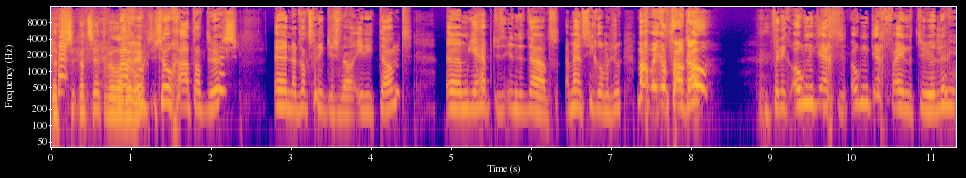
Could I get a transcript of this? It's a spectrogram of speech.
Dat, dat zetten we wel Maar weer goed, recht. zo gaat dat dus. Eh, nou, dat vind ik dus wel irritant. Ehm, je hebt dus inderdaad mensen die komen doen. Mag ik een foto? Vind ik ook niet echt, ook niet echt fijn natuurlijk.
